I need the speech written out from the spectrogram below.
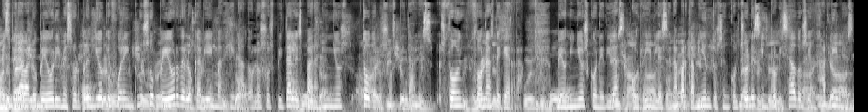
me esperaba lo peor y me sorprendió que fuera incluso peor de lo que había imaginado. Los hospitales para niños, todos los hospitales, son zonas de guerra. Veo niños con heridas horribles en aparcamientos, en colchones improvisados, en jardines,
